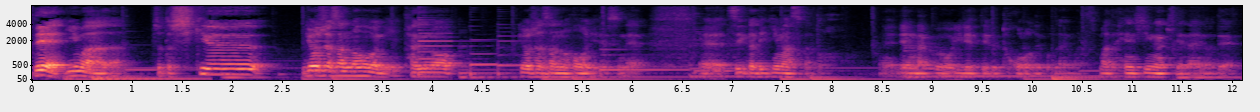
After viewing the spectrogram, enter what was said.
で今ちょっと支給業者さんの方にタグの業者さんの方にですね、えー、追加できますかと、えー、連絡を入れてるところでございます。まだ返信が来てないので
